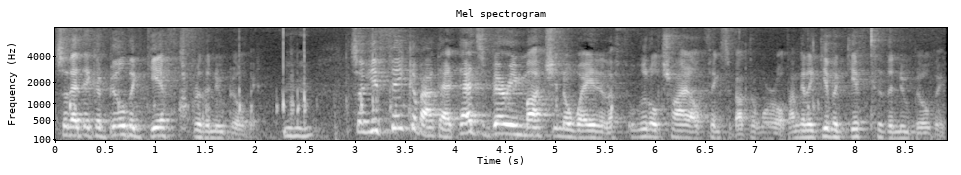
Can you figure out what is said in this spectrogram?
so that they could build a gift for the new building. Mhm. So if you think about that, that's very much in the way that a little child thinks about the world. I'm going to give a gift to the new building.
